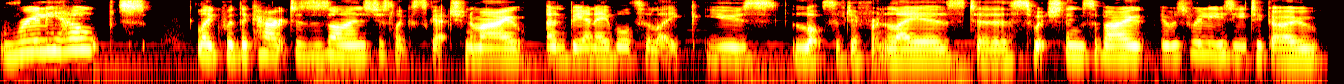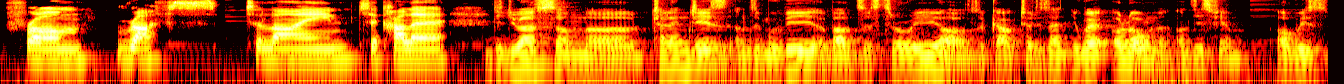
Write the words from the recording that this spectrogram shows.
really helped like with the character designs just like sketching them out and being able to like use lots of different layers to switch things about it was really easy to go from roughs to line to color Did you have some uh, challenges on the movie about the story or the character design? You were alone on this film, or with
